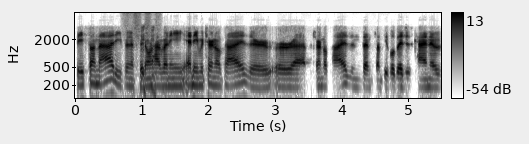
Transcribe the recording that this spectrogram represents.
based on that, even if they don't have any any maternal ties or or uh, paternal ties. And then some people they just kind of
